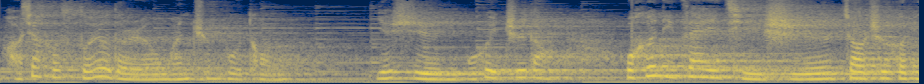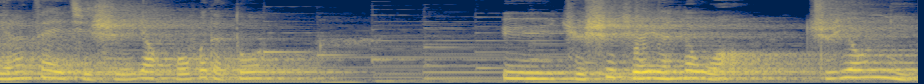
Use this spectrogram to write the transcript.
好像和所有的人完全不同。也许你不会知道，我和你在一起时，较之和别人在一起时要活泼得多。与举世绝缘的我，只有你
